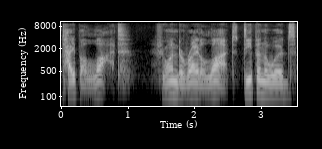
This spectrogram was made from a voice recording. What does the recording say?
type a lot if you're wanting to write a lot deep in the woods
